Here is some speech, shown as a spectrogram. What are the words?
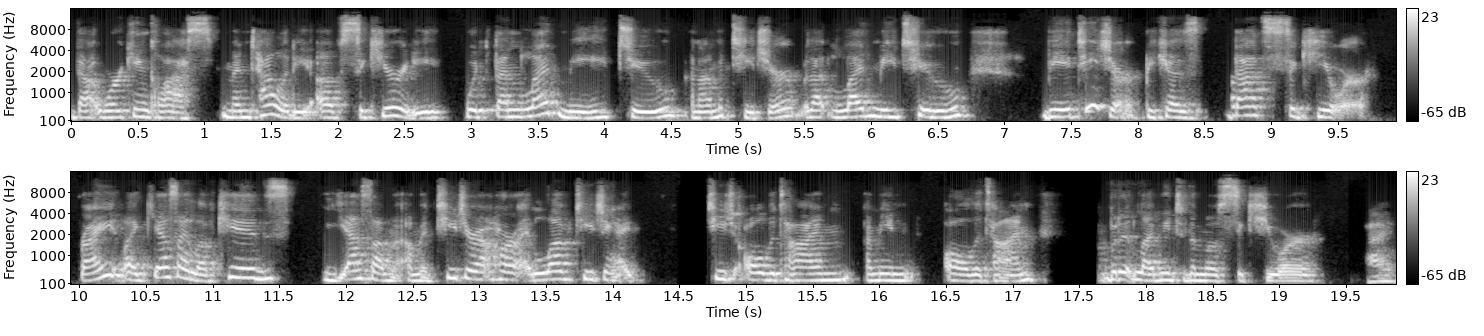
that working class mentality of security, which then led me to, and I'm a teacher, that led me to be a teacher because that's secure, right? Like, yes, I love kids. Yes, I'm, I'm a teacher at heart. I love teaching. I teach all the time. I mean, all the time. But it led me to the most secure right.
